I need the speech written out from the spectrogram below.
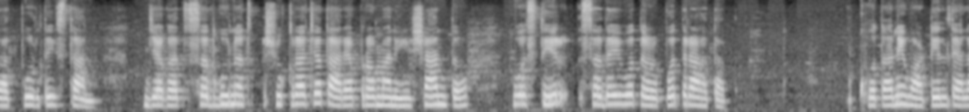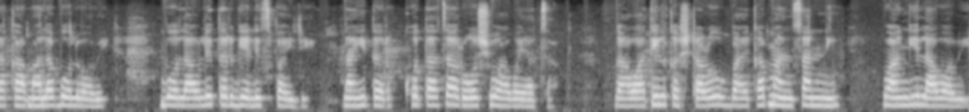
तात्पुरते स्थान. जगात सद्गुणच शुक्राच्या ताऱ्याप्रमाणे शांत व स्थिर सदैव तळपत राहतात. खोताने वाटेल त्याला कामाला बोलवावे. बोलावले तर गेलेच पाहिजे. नाहीतर खोताचा रोष व्हावयाचा गावातील कष्टाळू बायका माणसांनी वांगी लावावी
